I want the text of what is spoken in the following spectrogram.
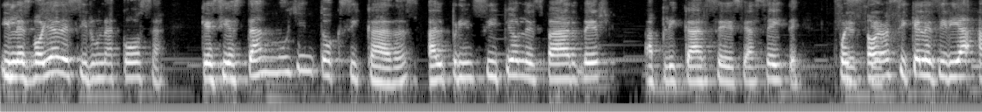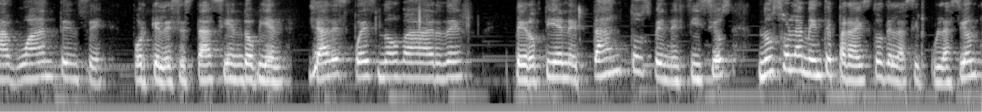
Y les voy a decir una cosa, que si están muy intoxicadas, al principio les va a arder aplicarse ese aceite. Pues ahora sí que les diría, aguántense porque les está haciendo bien. Ya después no va a arder pero tiene tantos beneficios, no solamente para esto de la circulación,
